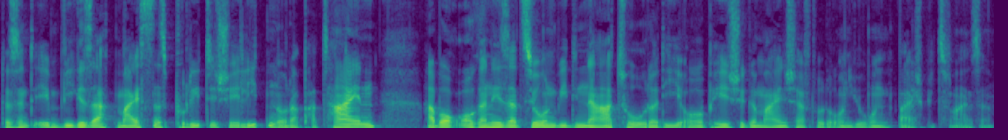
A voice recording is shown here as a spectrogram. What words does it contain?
Das sind eben, wie gesagt, meistens politische Eliten oder Parteien, aber auch Organisationen wie die NATO oder die Europäische Gemeinschaft oder Union beispielsweise.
